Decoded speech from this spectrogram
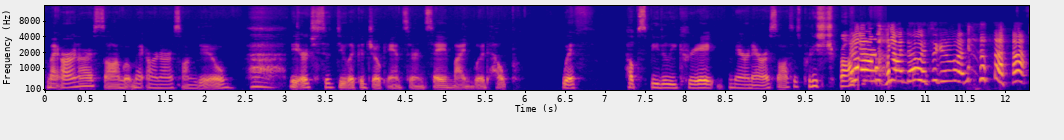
my Aranara song. What my Aranara song do? the urge to do like a joke answer and say mine would help with help speedily create marinara sauce is pretty strong. no, it's a good one.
